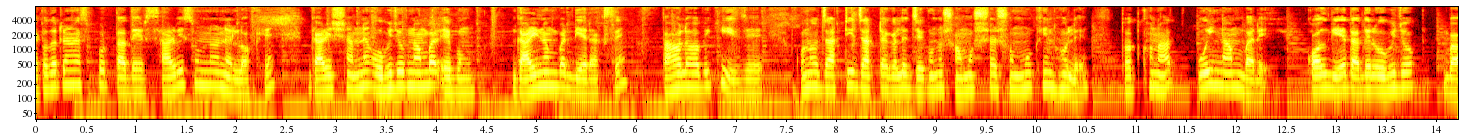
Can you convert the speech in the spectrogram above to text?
একতা ট্রান্সপোর্ট তাদের সার্ভিস উন্নয়নের লক্ষ্যে গাড়ির সামনে অভিযোগ নাম্বার এবং গাড়ি নাম্বার দিয়ে রাখছে। তাহলে হবে কি যে, কোনো যাত্রী যাত্রা গেলে যে কোনো সমস্যার সম্মুখীন হলে তৎক্ষণাৎ ওই নাম্বারে কল দিয়ে তাদের অভিযোগ বা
